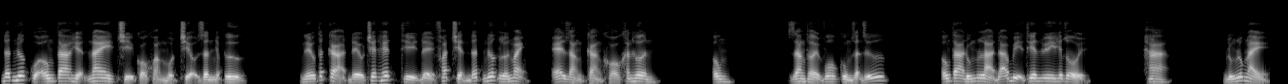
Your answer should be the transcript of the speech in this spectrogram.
Đất nước của ông ta hiện nay chỉ có khoảng một triệu dân nhập cư. Nếu tất cả đều chết hết thì để phát triển đất nước lớn mạnh e rằng càng khó khăn hơn. Ông giang thời vô cùng giận dữ. Ông ta đúng là đã bị thiên uy hết rồi. Ha. Đúng lúc này,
